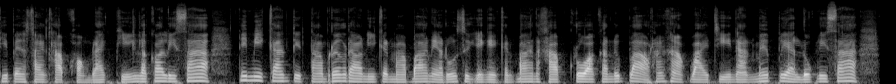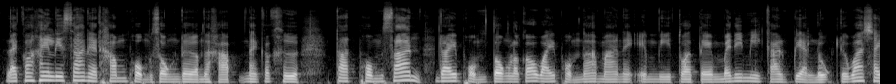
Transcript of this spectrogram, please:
ที่เป็นแฟนคลับของ Blackpink แล้วก็ลิซ่าได้มีการติดตามเรื่องราวนี้กันมาบ้างเนี่ยรู้สึกยังไงกันบ้างนะครับกลัวกันหรือเปล่าถ้าหาก YG นั้นไม่เปลี่ยนลุคลิซ่าและก็ให้ลิซ่าเนี่ยทำผมทรงเดิมนะครับนั่นก็คือตัดผมสั้นไดรผมตรงแล้วก็ไว้ผมหน้ามาใน MV ตัวเต็มไม่ได้มีการเปลี่ยนลุคหรือว่าใช้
